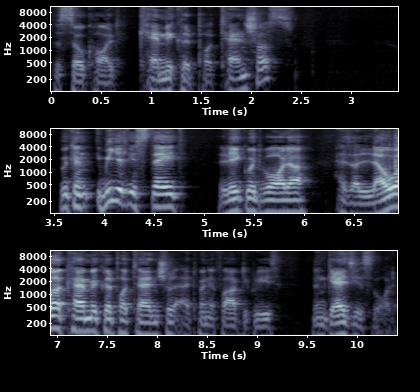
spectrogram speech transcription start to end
the so-called chemical potentials, we can immediately state liquid water has a lower chemical potential at 25 degrees than gaseous water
